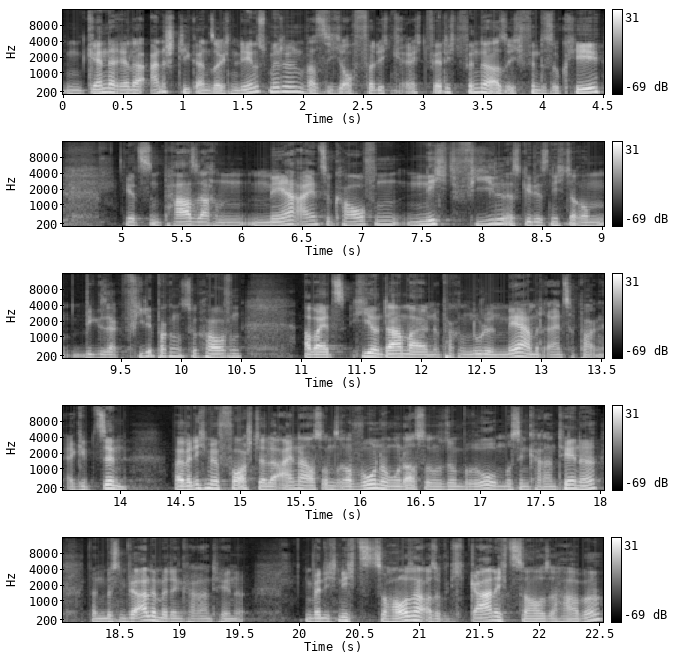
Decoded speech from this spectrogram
ein genereller Anstieg an solchen Lebensmitteln, was ich auch völlig gerechtfertigt finde. Also ich finde es okay, jetzt ein paar Sachen mehr einzukaufen. Nicht viel. Es geht jetzt nicht darum, wie gesagt, viele Packungen zu kaufen. Aber jetzt hier und da mal eine Packung Nudeln mehr mit reinzupacken, ergibt Sinn. Weil wenn ich mir vorstelle, einer aus unserer Wohnung oder aus unserem Büro muss in Quarantäne, dann müssen wir alle mit in Quarantäne. Und wenn ich nichts zu Hause, also wirklich gar nichts zu Hause habe,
